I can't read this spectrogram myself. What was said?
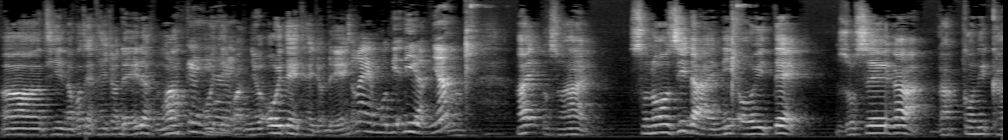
Ờ, thì nó có thể thay cho đế được đúng không? Ok, Ôi thì hay. các bạn nhớ ôi tê thay cho đế. chỗ này là một địa điểm nhá はい、câu số 2. その時代において女性が学校に通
